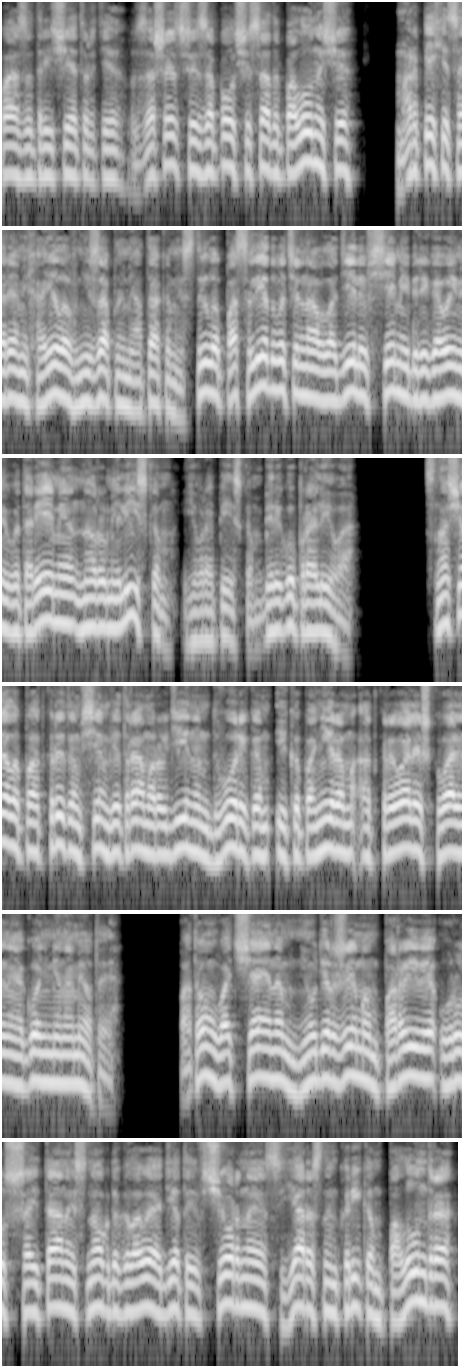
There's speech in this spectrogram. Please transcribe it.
фаза три четверти, зашедшие за полчаса до полуночи, морпехи царя Михаила внезапными атаками с тыла последовательно овладели всеми береговыми батареями на Румелийском, европейском, берегу пролива. Сначала по открытым всем ветрам орудийным дворикам и капонирам открывали шквальный огонь минометы. Потом в отчаянном, неудержимом порыве урус-шайтаны, с ног до головы одетые в черное, с яростным криком «Полундра!»,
